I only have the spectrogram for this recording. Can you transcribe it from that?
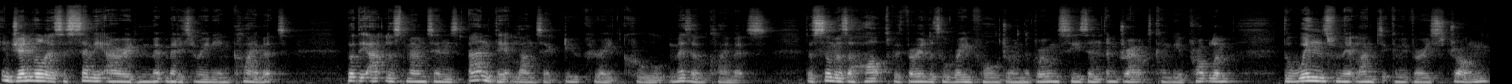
In general, it's a semi arid Mediterranean climate, but the Atlas Mountains and the Atlantic do create cool mesoclimates. The summers are hot with very little rainfall during the growing season, and drought can be a problem. The winds from the Atlantic can be very strong,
